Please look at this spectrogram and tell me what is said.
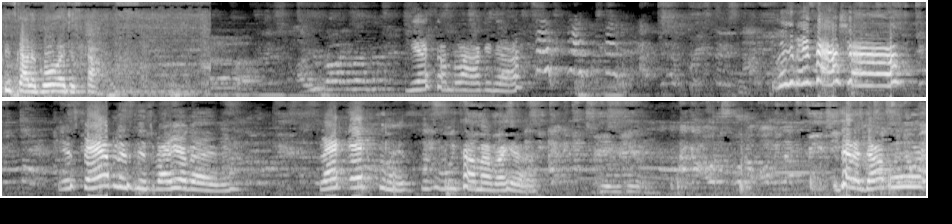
He's got a gorgeous house. Yes, I'm vlogging y'all. Look at this house, y'all. It's fabulousness right here, baby. Black excellence. This is what we talking about right here. Is that a dartboard?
